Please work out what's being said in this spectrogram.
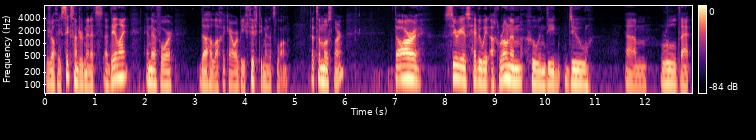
there's roughly 600 minutes of daylight, and therefore the halachic hour would be 50 minutes long. That's how most learn. There are serious heavyweight achronim who indeed do um, rule that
